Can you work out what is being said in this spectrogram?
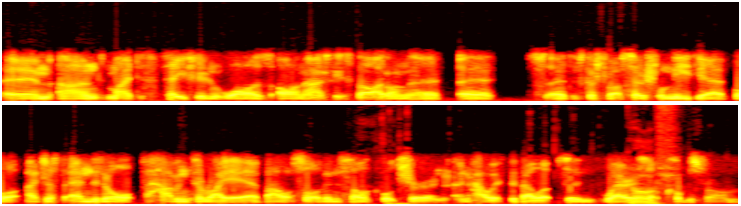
Um, and my dissertation was on, actually, it started on a, a, a discussion about social media, but I just ended up having to write it about sort of incel culture and, and how it's developed and where it sort of comes from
